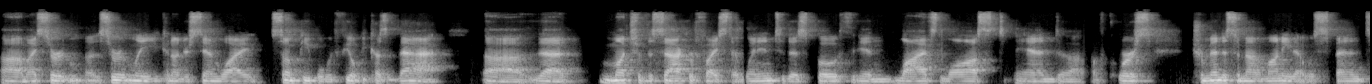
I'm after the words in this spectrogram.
um, I certain, uh, certainly you can understand why some people would feel because of that uh, that much of the sacrifice that went into this, both in lives lost and, uh, of course, tremendous amount of money that was spent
